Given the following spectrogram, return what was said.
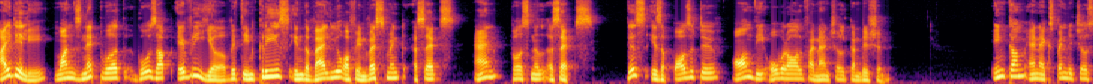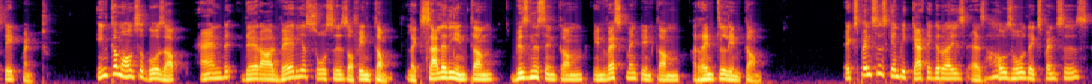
Ideally, one's net worth goes up every year with increase in the value of investment assets and personal assets. This is a positive on the overall financial condition. Income and expenditure statement. Income also goes up, and there are various sources of income like salary income, business income, investment income, rental income. Expenses can be categorized as household expenses,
